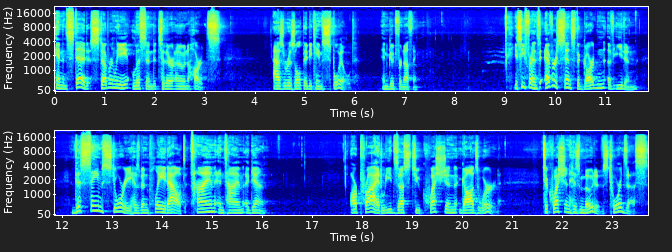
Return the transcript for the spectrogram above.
and instead stubbornly listened to their own hearts. As a result, they became spoiled and good for nothing. You see, friends, ever since the Garden of Eden, this same story has been played out time and time again. Our pride leads us to question God's word, to question his motives towards us.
